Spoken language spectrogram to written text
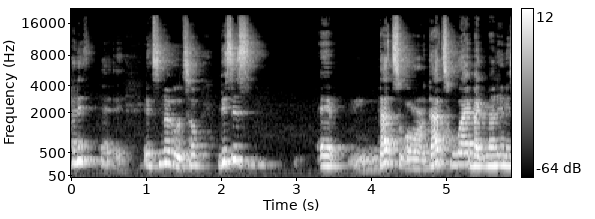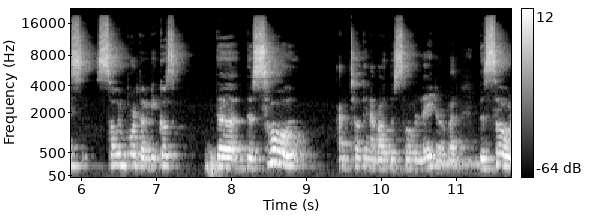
and it it's no good. So this is uh, that's or that's why Bagmaleon is so important because the the soul I'm talking about the soul later, but the soul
